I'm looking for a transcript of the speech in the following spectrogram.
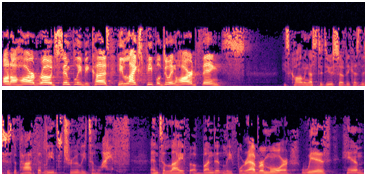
on a hard road simply because He likes people doing hard things. He's calling us to do so because this is the path that leads truly to life and to life abundantly forevermore with Him.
